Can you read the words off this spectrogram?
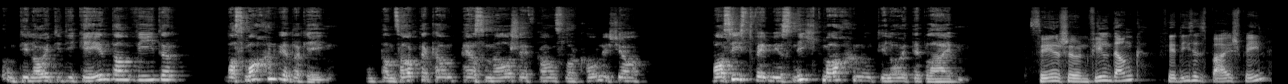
und die Leute, die gehen dann wieder was machen wir dagegen? Und dann sagt der Personalchef ganz lakonisch, ja, was ist, wenn wir es nicht machen und die Leute bleiben? Sehr schön. Vielen Dank für dieses Beispiel.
